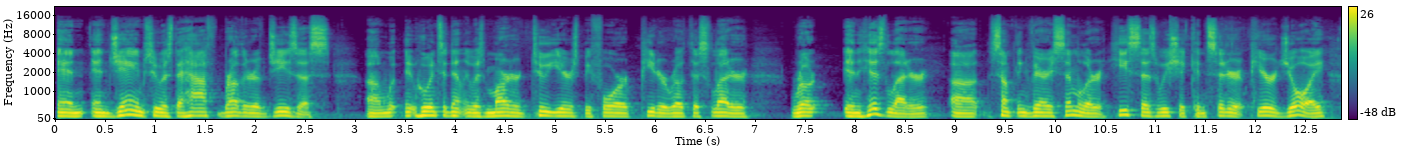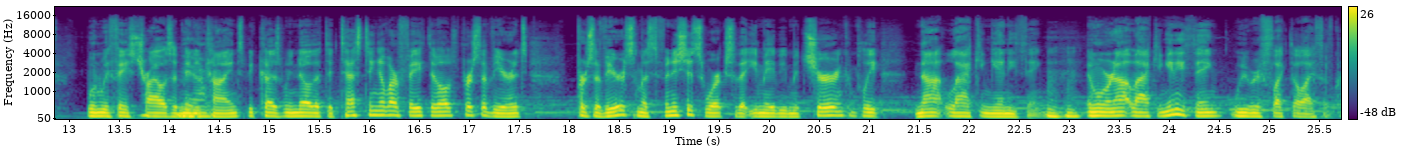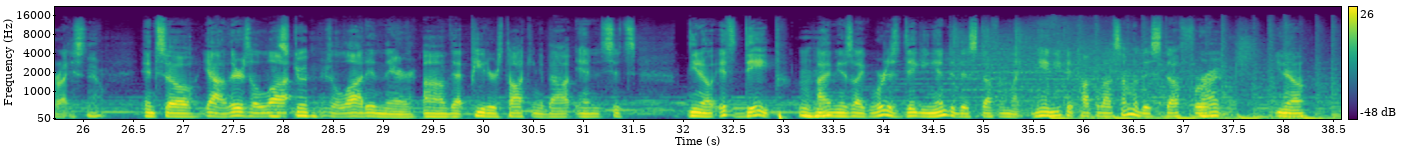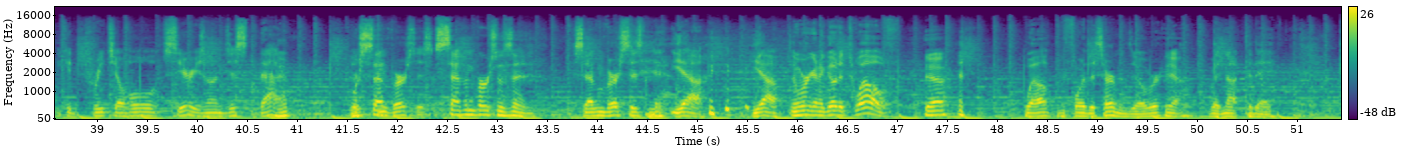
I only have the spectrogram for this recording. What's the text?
And and James, who is the half brother of Jesus, um, who incidentally was martyred two years before Peter wrote this letter, wrote in his letter uh, something very similar. He says we should consider it pure joy when we face trials of many Yeah. kinds, because we know that the testing of our faith develops perseverance. Perseverance must finish its work so that you may be mature and complete, not lacking anything. Mm-hmm. And when we're not lacking anything, we reflect the life of Christ. Yeah. And so, yeah, there's a lot. There's a lot in there uh, that Peter's talking about, and it's it's you know it's deep. Mm-hmm. I mean, it's like we're just digging into this stuff. I'm like, man, you could talk about some of this stuff for, Right. You know, you could preach a whole series on just that. We're seven verses, Seven verses in. seven verses. Yeah, yeah. Then we're gonna go to twelve. Yeah. Well, before the sermon's over. Yeah. but not today.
